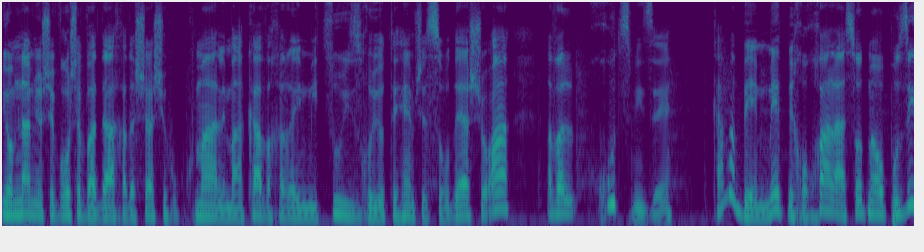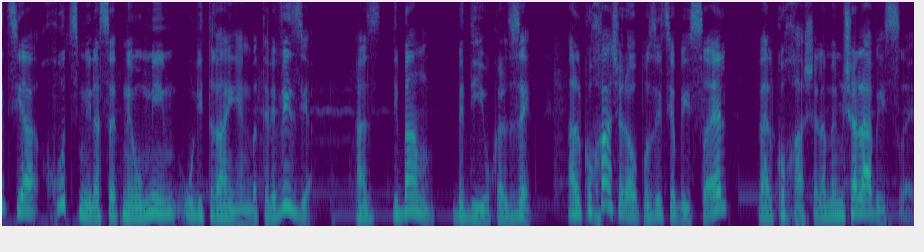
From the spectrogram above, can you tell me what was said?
היא אמנם יושב ראש הוועדה החדשה שהוקמה למעקב אחרי מיצוי זכויותיהם של שורדי השואה, אבל חוץ מזה, כמה באמת בכוחה לעשות מהאופוזיציה חוץ מלשאת נאומים ולהתראיין בטלוויזיה? אז דיברנו בדיוק על זה, על כוחה של האופוזיציה בישראל ועל כוחה של הממשלה בישראל,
